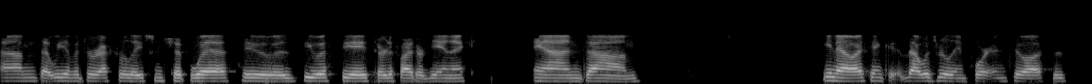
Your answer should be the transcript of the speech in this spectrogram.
um, that we have a direct relationship with who is USDA certified organic. And, um, you know, I think that was really important to us is,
